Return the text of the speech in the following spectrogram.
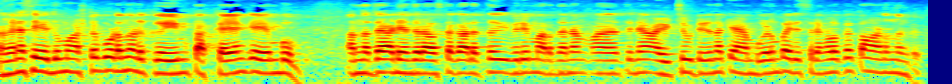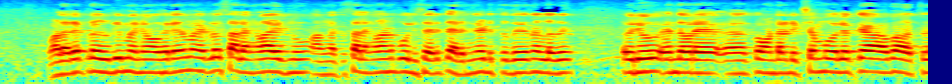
അങ്ങനെ സേതു മാഷ്ട കൂടെ നടക്കുകയും കക്കയം കേമ്പും അന്നത്തെ അടിയന്തരാവസ്ഥ കാലത്ത് ഇവർ മർദ്ദനത്തിന് അഴിച്ചുവിട്ടിരുന്ന ക്യാമ്പുകളും പരിസരങ്ങളൊക്കെ കാണുന്നുണ്ട്. വളരെ പ്രകൃതി മനോഹരമായിട്ടുള്ള സ്ഥലങ്ങളായിരുന്നു. അങ്ങനത്തെ സ്ഥലങ്ങളാണ് പോലീസുകാർ തെരഞ്ഞെടുത്തത് എന്നുള്ളത് ഒരു എന്താ പറയുക കോൺട്രഡിക്ഷൻ പോലെയൊക്കെ ആ ഭാഗത്ത്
